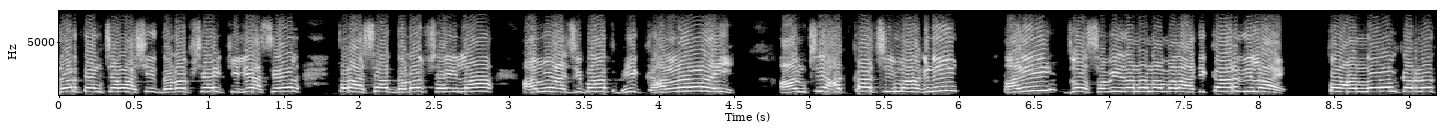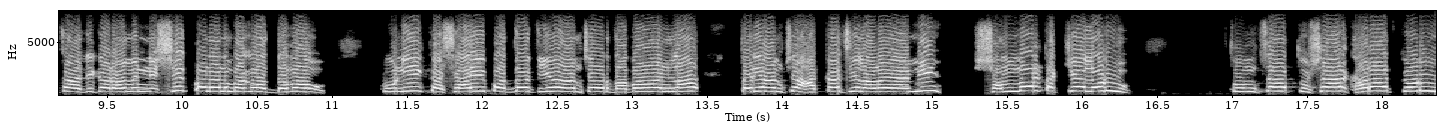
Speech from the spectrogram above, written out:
जर त्यांच्यावाशी दडपशाही केली असेल तर अशा दडपशाहीला आम्ही अजिबात भीक घालणार नाही. आमची हक्काची मागणी आणि जो संविधानानं मला अधिकार दिलाय तो आंदोलन करण्याचा अधिकार आम्ही निश्चितपणाने बघा दबावू. कुणी कशाही पद्धतीनं आमच्यावर दबाव आणला तरी आमच्या हक्काची लढाई आम्ही शंभर टक्के लढू. तुमचा तुषार खराब करू.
